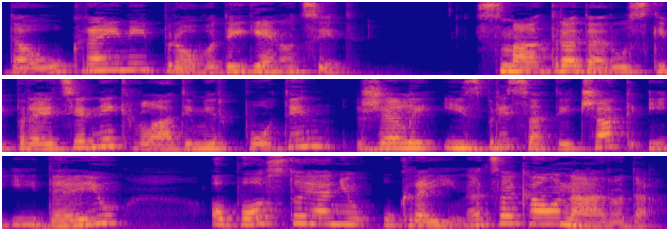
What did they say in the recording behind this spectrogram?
da u Ukrajini provodi genocid. Smatra da ruski predsjednik Vladimir Putin želi izbrisati čak i ideju o postojanju Ukrajinaca kao naroda.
